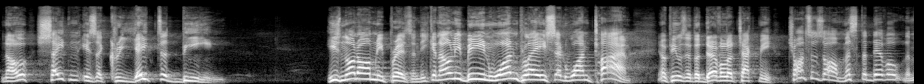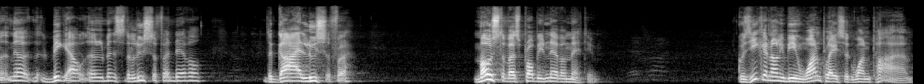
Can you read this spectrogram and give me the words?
No, Satan is a created being. He's not omnipresent. He can only be in one place at one time. You know, people say, the devil attacked me. Chances are, Mr. Devil, the, the big uh, Mr. Lucifer devil, the guy Lucifer, most of us probably never met him because he can only be in one place at one time,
